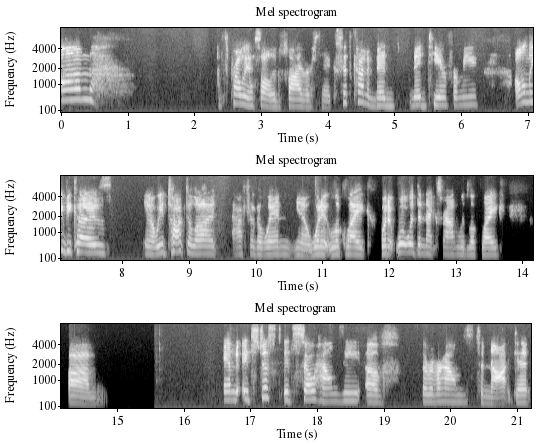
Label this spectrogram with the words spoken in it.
Um, it's probably a solid five or six. It's kind of mid mid tier for me, only because you know we talked a lot after the win. You know what it looked like, what it what would the next round would look like, um, and it's just it's so houndsy of the Riverhounds to not get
